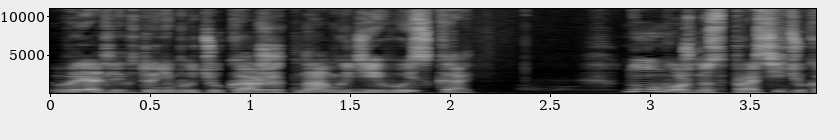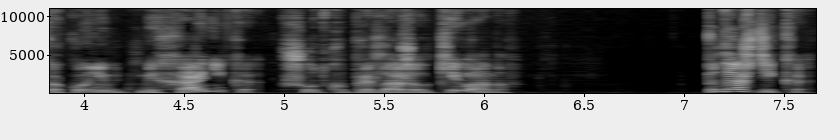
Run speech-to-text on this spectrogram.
Вряд ли кто-нибудь укажет нам, где его искать. Ну, можно спросить у какого-нибудь механика, в шутку предложил Киванов. Подожди-ка,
